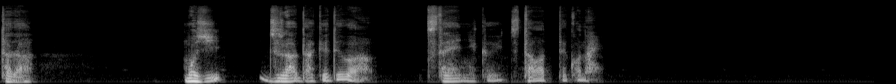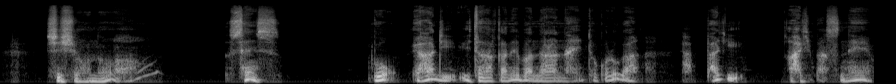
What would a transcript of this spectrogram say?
ただ文字面だけでは伝えにくい伝わってこない師匠のセンスをやはりいただかねばならないところがやっぱりありますね。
